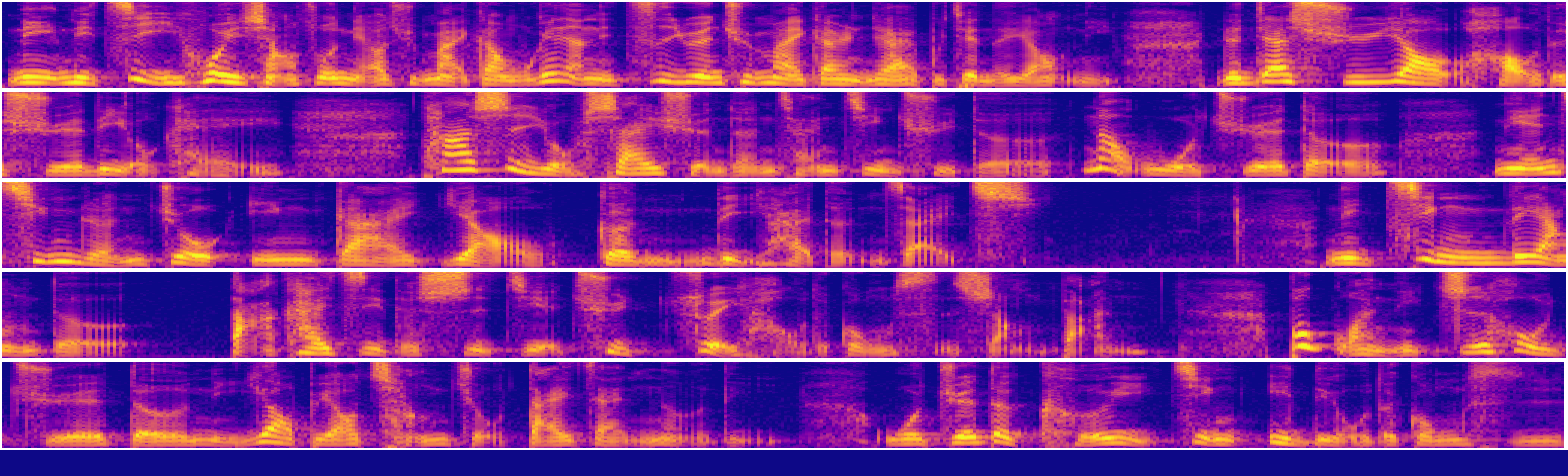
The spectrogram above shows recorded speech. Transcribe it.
你你自己会想说你要去卖干，我跟你讲，你自愿去卖干，人家还不见得要你，人家需要好的学历，OK，他是有筛选的人才能进去的。那我觉得年轻人就应该要跟厉害的人在一起，你尽量的打开自己的世界，去最好的公司上班。不管你之后觉得你要不要长久待在那里，我觉得可以进一流的公司，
